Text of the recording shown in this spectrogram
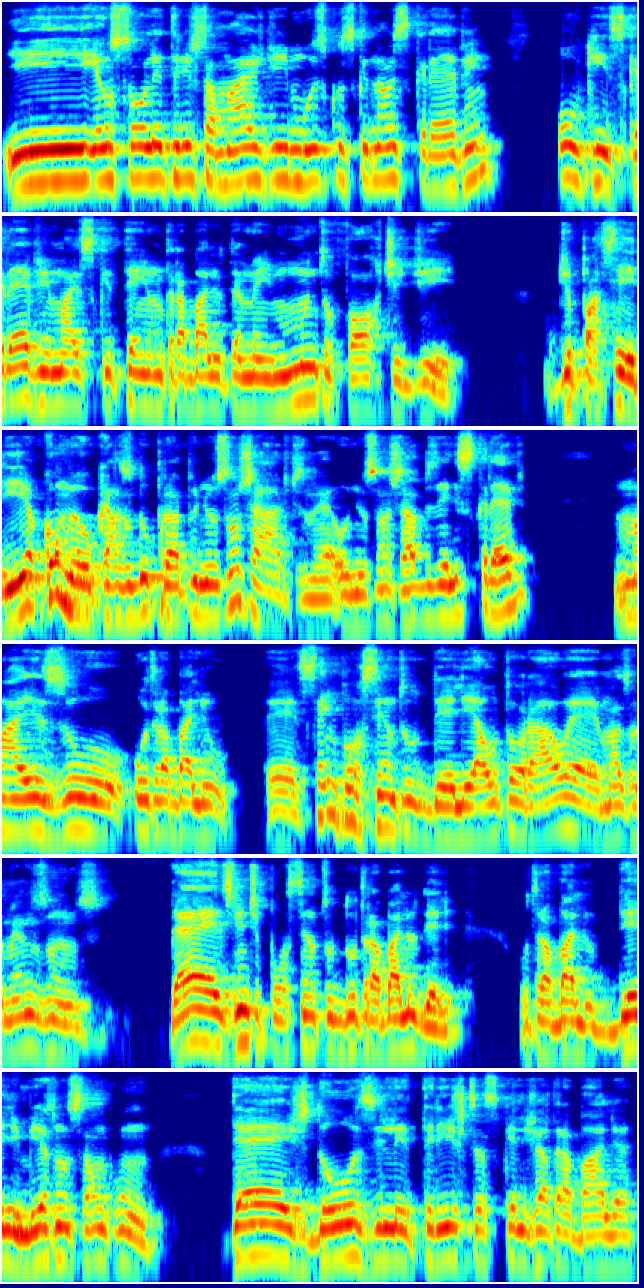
E eu sou letrista mais de músicos que não escrevem, ou que escrevem, mas que têm um trabalho também muito forte de, de parceria, como é o caso do próprio Nilson Chaves. Né? O Nilson Chaves ele escreve, mas o, o trabalho é, 100% dele autoral, é mais ou menos uns 10, 20% do trabalho dele. O trabalho dele mesmo são com 10, 12 letristas que ele já trabalha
